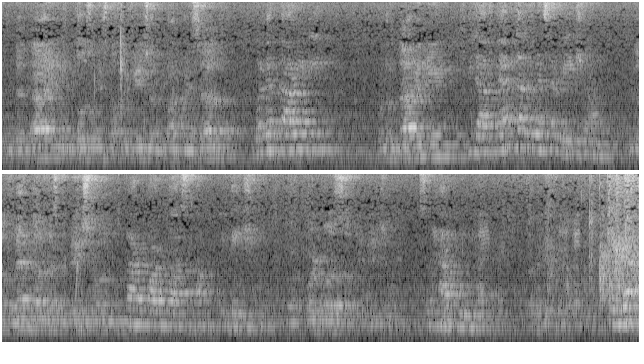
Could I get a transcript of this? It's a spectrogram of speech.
And that I impose this obligation upon myself. Voluntarily. Voluntarily. Without mental reservation. Without mental reservation. Or purpose of evasion. or purpose of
